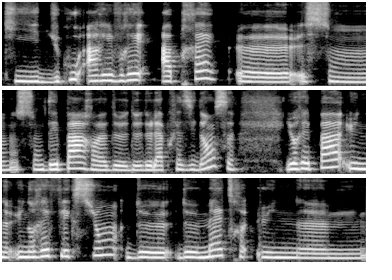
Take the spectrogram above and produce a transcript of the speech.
qui du coup arriverait après euh, son, départ de, la présidence, il n'y aurait pas une, réflexion de, mettre une, euh,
